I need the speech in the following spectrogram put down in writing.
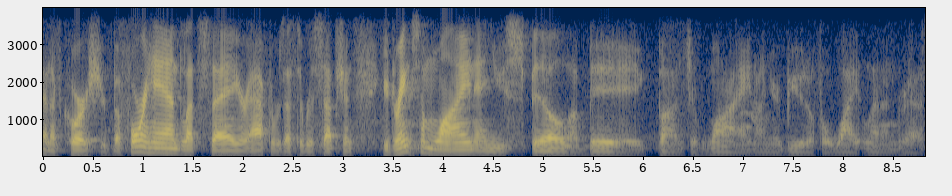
and of course, you're beforehand, let's say, or afterwards at the reception, you drink some wine and you spill a big bunch of wine on your beautiful white linen dress.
